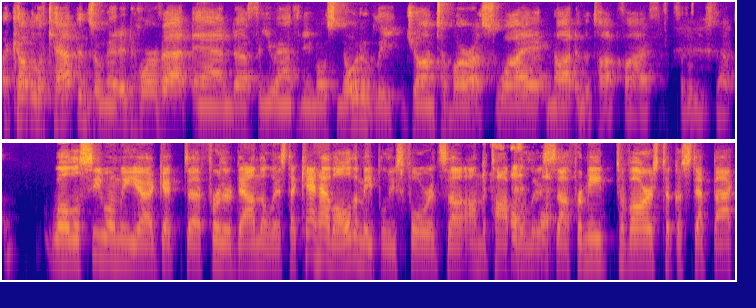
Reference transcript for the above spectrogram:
A couple of captains omitted, Horvat, and uh, for you, Anthony, most notably John Tavares. Why not in the top five for the Leafs captain? Well, we'll see when we uh, get uh, further down the list. I can't have all the Maple Leafs forwards uh, on the top of the list. Uh, for me, Tavares took a step back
